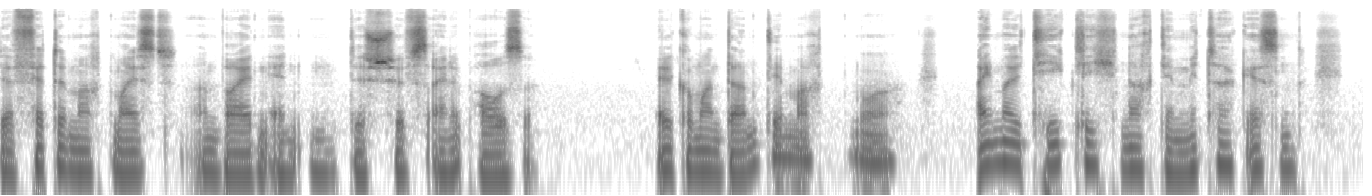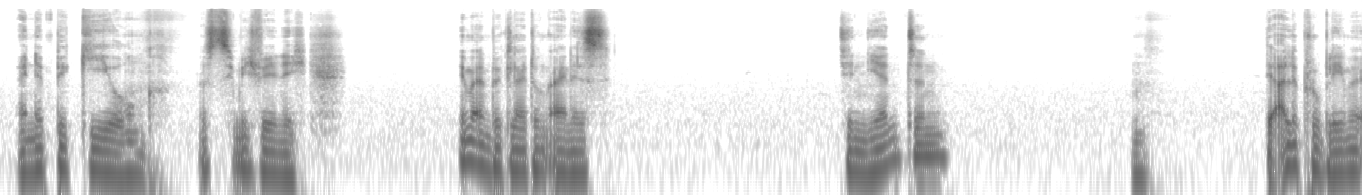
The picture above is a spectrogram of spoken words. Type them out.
Der Fette macht meist an beiden Enden des Schiffs eine Pause. El Kommandante macht nur einmal täglich nach dem Mittagessen eine Begehung. Das ist ziemlich wenig. Immer in Begleitung eines Tenienten, der alle Probleme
